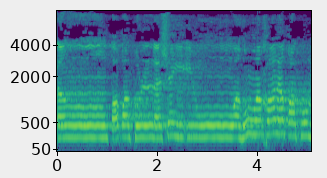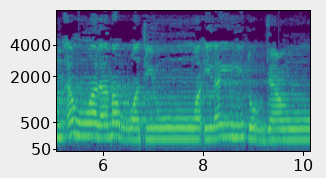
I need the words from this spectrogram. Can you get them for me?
انطق كل شيء وهو خلقكم اول مره واليه ترجعون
